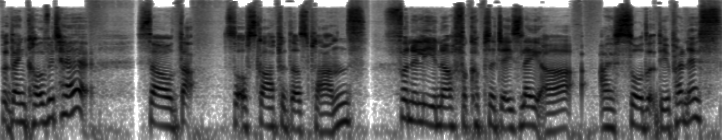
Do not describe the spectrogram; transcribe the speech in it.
But then COVID hit. So that sort of scarpered those plans. Funnily enough, a couple of days later, I saw that The Apprentice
